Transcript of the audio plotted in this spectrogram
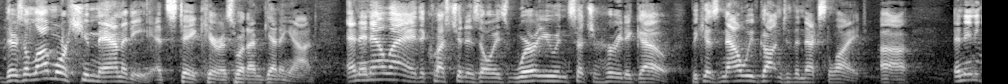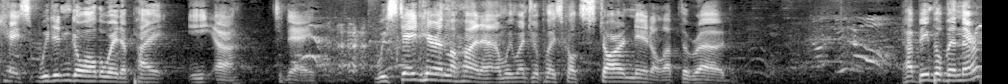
There's a lot more humanity at stake here, is what I'm getting at. And in LA, the question is always, where are you in such a hurry to go? Because now we've gotten to the next light. Uh, in any case, we didn't go all the way to Paella today. We stayed here in Lahaina and we went to a place called Star Noodle up the road. Have people been there?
